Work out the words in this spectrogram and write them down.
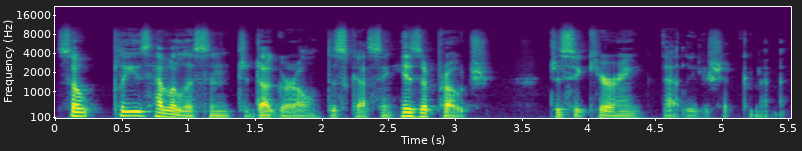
So please have a listen to Doug Earl discussing his approach to securing that leadership commitment.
